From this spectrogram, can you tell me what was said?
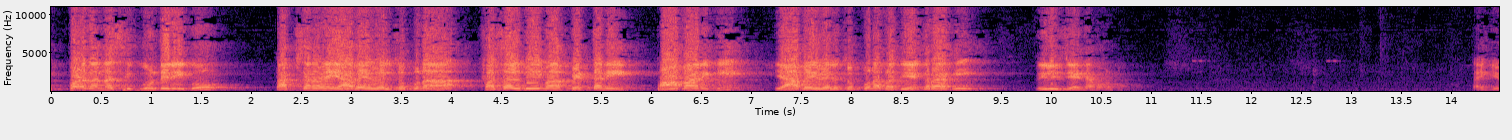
ఇప్పటికన్నా సిగ్గుంటే నీకు తక్షణమే యాభై వేల చొప్పున ఫసల్ బీమా పెట్టని పాపానికి యాభై వేల చొప్పున ప్రతి ఎకరాకి రిలీజ్ చేయండి అమౌంట్ థ్యాంక్ యూ మీరు అడిగితే మాట్లాడుతూ సీఎం ఆల్రెడీ పదివేలు ప్రకటించింది కేంద్రం ఇంకో పదివేలు ప్రకటించి ఇరవై వేలు అయితే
